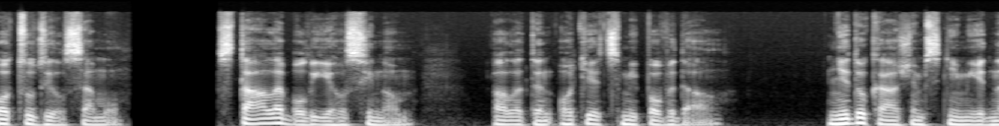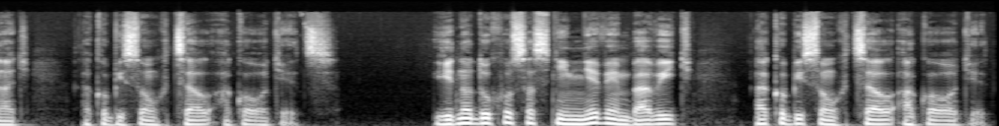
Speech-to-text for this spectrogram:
Odsudzil sa mu. Stále bol jeho synom, ale ten otec mi povedal, nedokážem s ním jednať, ako by som chcel ako otec. Jednoducho sa s ním neviem baviť, ako by som chcel ako otec.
